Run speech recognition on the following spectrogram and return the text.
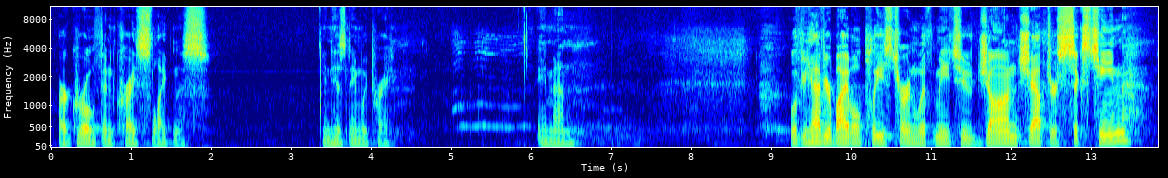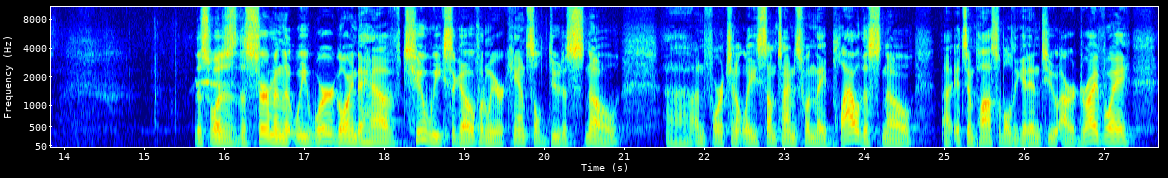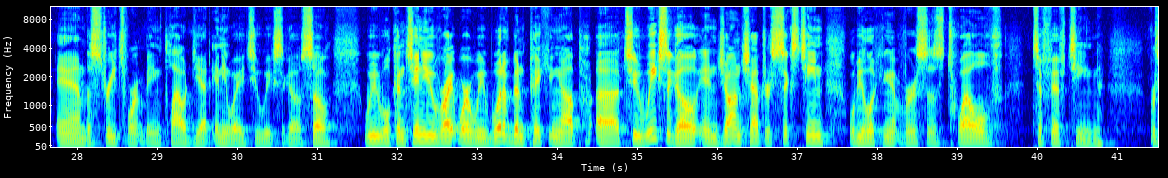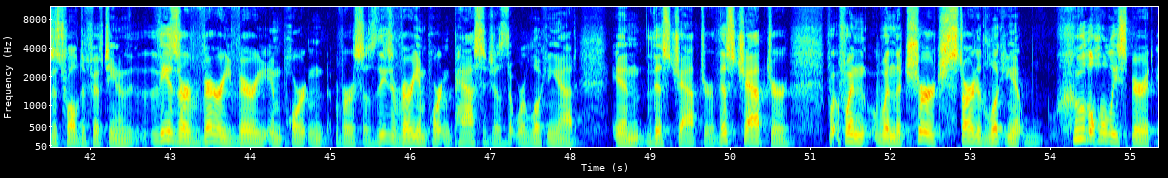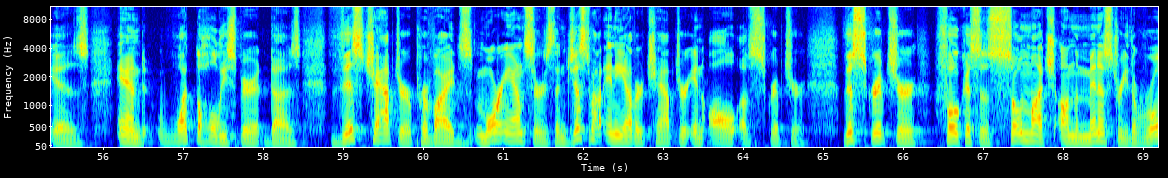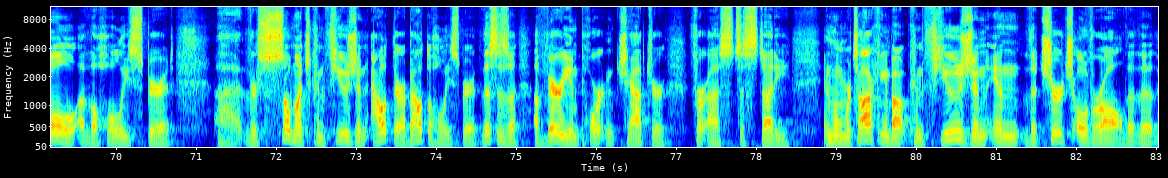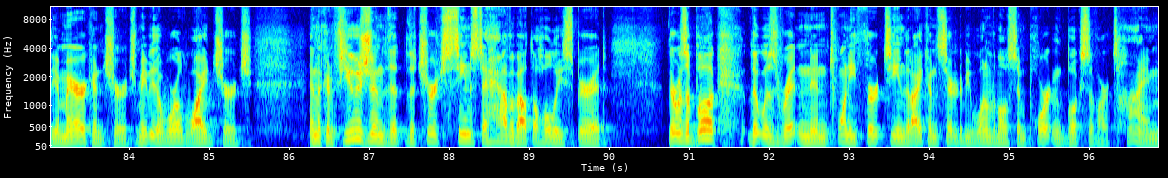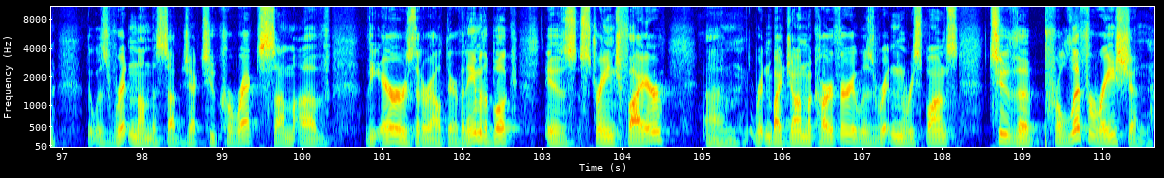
our growth in Christ's likeness. In his name we pray. Amen. Well, if you have your Bible, please turn with me to John chapter 16. This was the sermon that we were going to have two weeks ago when we were canceled due to snow. Uh, unfortunately, sometimes when they plow the snow, uh, it's impossible to get into our driveway, and the streets weren't being plowed yet anyway two weeks ago. So we will continue right where we would have been picking up uh, two weeks ago in John chapter 16. We'll be looking at verses 12 to 15 verses 12 to 15. And these are very, very important verses. These are very important passages that we're looking at in this chapter. This chapter, when, when the church started looking at who the Holy Spirit is and what the Holy Spirit does, this chapter provides more answers than just about any other chapter in all of Scripture. This Scripture focuses so much on the ministry, the role of the Holy Spirit. Uh, there's so much confusion out there about the Holy Spirit. This is a, a very important chapter for us to study. And when we're talking about confusion in the church overall, the, the, the American church, maybe the worldwide church, and the confusion that the church seems to have about the Holy Spirit, there was a book that was written in 2013 that I consider to be one of the most important books of our time that was written on the subject to correct some of the errors that are out there. The name of the book is Strange Fire, um, written by John MacArthur. It was written in response to the proliferation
